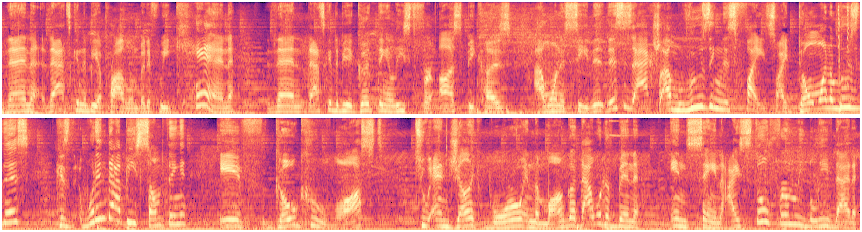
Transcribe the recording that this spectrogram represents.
then that's going to be a problem. But if we can, then that's going to be a good thing, at least for us, because I want to see. This is actually, I'm losing this fight, so I don't want to lose this, because wouldn't that be something if Goku lost to Angelic Moro in the manga? That would have been insane. I still firmly believe that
